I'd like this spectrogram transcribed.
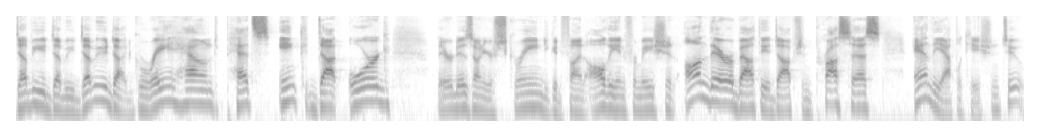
www.greyhoundpetsinc.org. There it is on your screen. You can find all the information on there about the adoption process and the application too.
